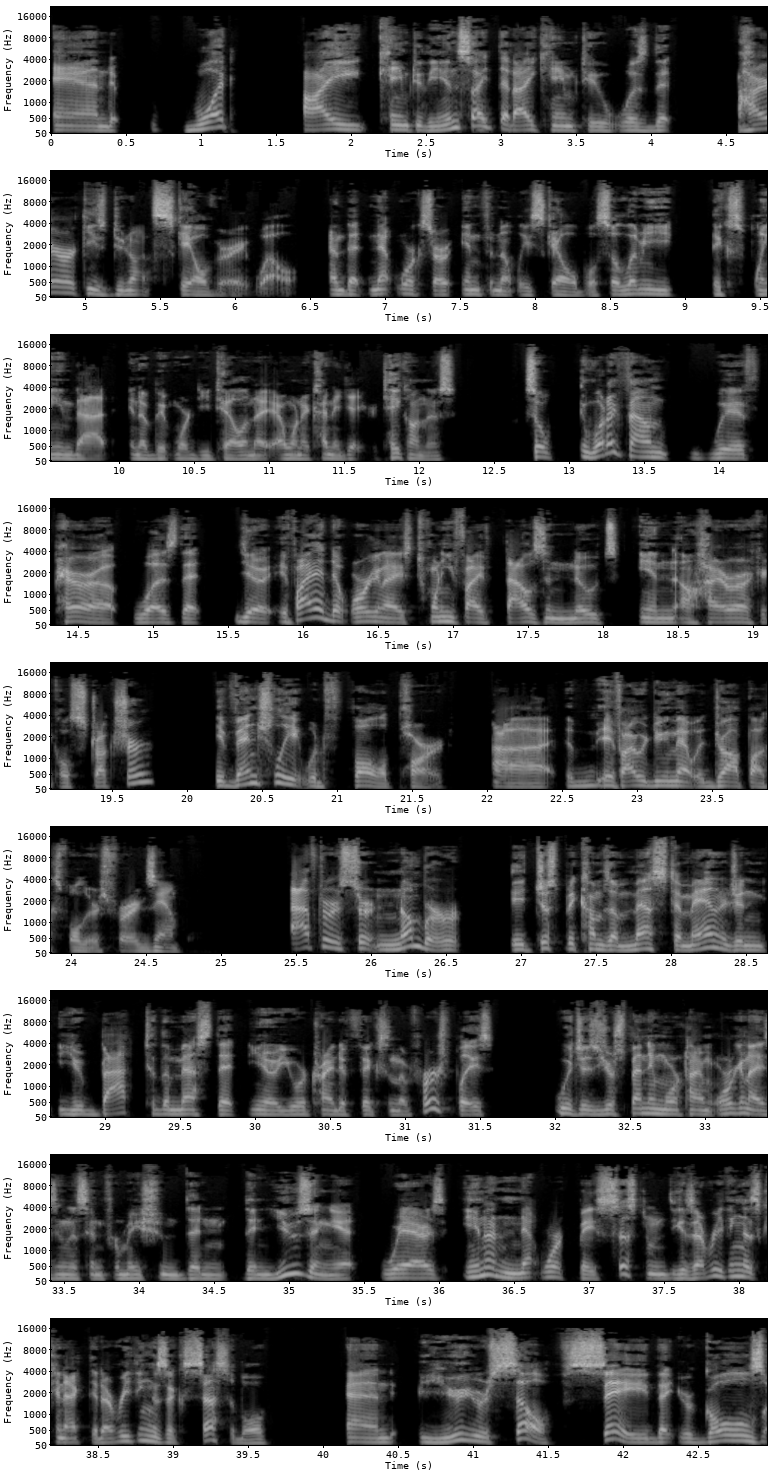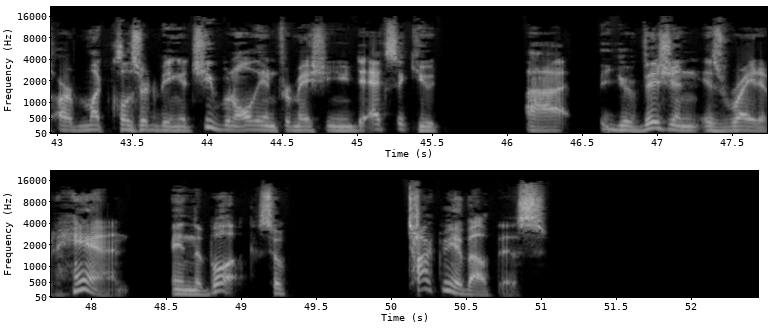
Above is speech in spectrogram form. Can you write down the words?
And what I came to the insight that I came to was that hierarchies do not scale very well and that networks are infinitely scalable. So let me explain that in a bit more detail. And I, I want to kind of get your take on this. So what I found with Para was that, you know, if I had to organize 25,000 notes in a hierarchical structure, eventually it would fall apart. Uh, if I were doing that with Dropbox folders, for example, after a certain number, it just becomes a mess to manage and you're back to the mess that, you know, you were trying to fix in the first place, which is you're spending more time organizing this information than, than using it. Whereas in a network based system, because everything is connected, everything is accessible, and you yourself say that your goals are much closer to being achieved when all the information you need to execute, uh, your vision is right at hand in the book. So talk to me about this.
